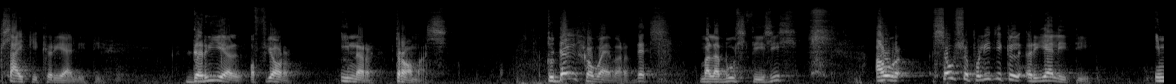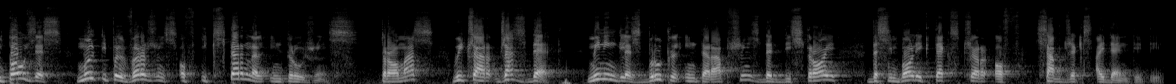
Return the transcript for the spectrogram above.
psychic reality, the real of your inner traumas. Today, however, that's Malabou's thesis, our socio-political reality imposes multiple versions of external intrusions, traumas, which are just that, meaningless, brutal interruptions that destroy the symbolic texture of subject's identity.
